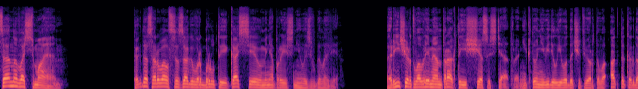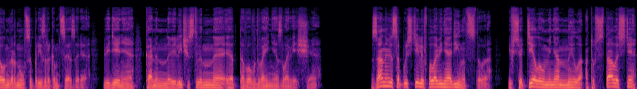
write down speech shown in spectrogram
Сцена восьмая. Когда сорвался заговор Брута и Кассия, у меня прояснилось в голове. Ричард во время антракта исчез из театра. Никто не видел его до четвертого акта, когда он вернулся призраком Цезаря. Видение каменно-величественное и оттого вдвойне зловещее. Занавес опустили в половине одиннадцатого, и все тело у меня ныло от усталости,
